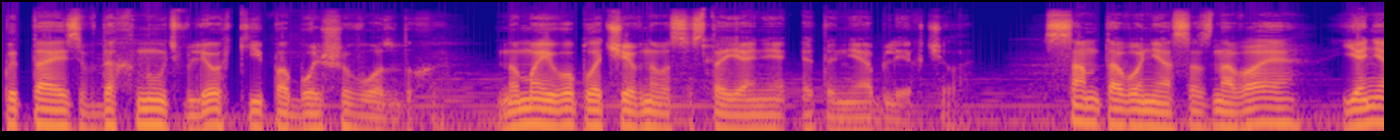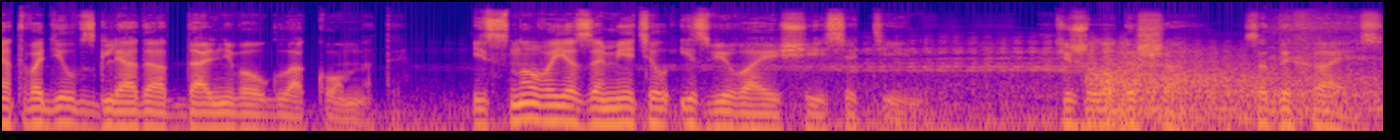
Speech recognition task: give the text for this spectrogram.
пытаясь вдохнуть в легкие побольше воздуха. Но моего плачевного состояния это не облегчило. Сам того не осознавая, я не отводил взгляда от дальнего угла комнаты. И снова я заметил извивающиеся тени. Тяжело дыша, задыхаясь,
